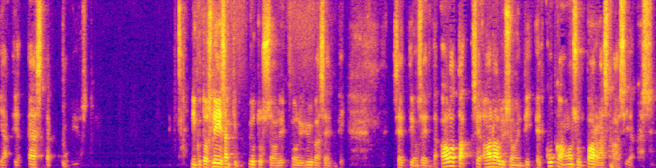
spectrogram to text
ja, ja tästä kuviosta. Niin kuin tuossa Liisankin jutussa oli, oli hyvä setti. Setti on se, että aloita se analysointi, että kuka on sun paras asiakas,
